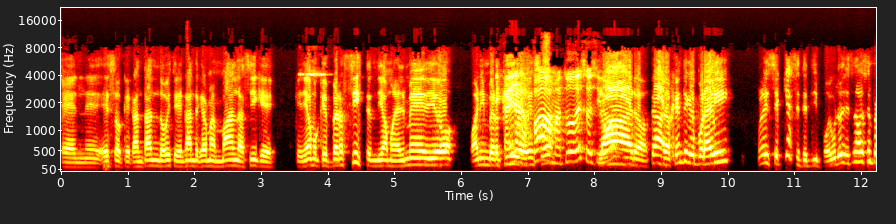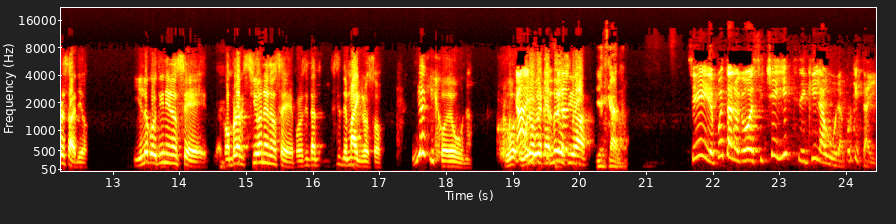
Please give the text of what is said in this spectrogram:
en eh, eso que cantando, viste, que canta, que arman banda, así que, que digamos que persisten, digamos, en el medio, o han invertido la eso. fama, todo eso. Claro, claro, gente que por ahí, uno dice, ¿qué hace este tipo? Y uno dice, no, es empresario. Y el loco tiene, no sé, compró acciones, no sé, por decir de Microsoft. Y mira qué hijo de una. Claro, cantando y pero- decía, Y escala. Sí, después está lo que vos decís, che, ¿y este de qué labura? ¿Por qué está ahí?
